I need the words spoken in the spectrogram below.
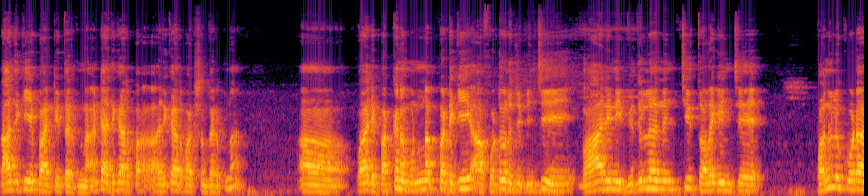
రాజకీయ పార్టీ తరపున అంటే అధికార ప- అధికార పక్షం తరపున వారి పక్కన ఉన్నప్పటికీ ఆ ఫోటోలు చూపించి వారిని విధుల నుంచి తొలగించే పనులు కూడా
